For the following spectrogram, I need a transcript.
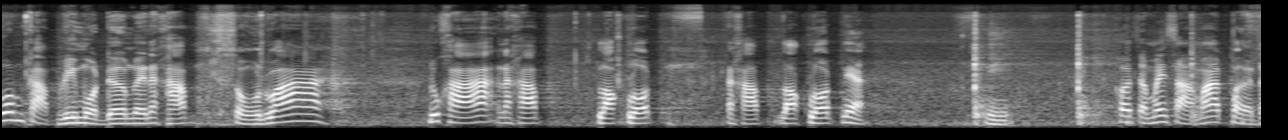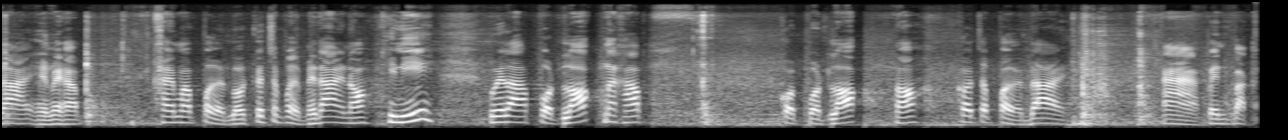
ร่วมกับรีโมทเดิมเลยนะครับ สมมติว่าลูกค้านะครับล็อกรถนะครับล็อกรถเนี่ยนี่ก็จะไม่สามารถเปิดได้เห็นไหมครับ ใครมาเปิดรถก็จะเปิดไม่ได้เนาะทีนี้เวลาปลดล็อกนะครับ กดปลดล็อกเนาะก็จะเปิดได้อ่าเป็นปก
